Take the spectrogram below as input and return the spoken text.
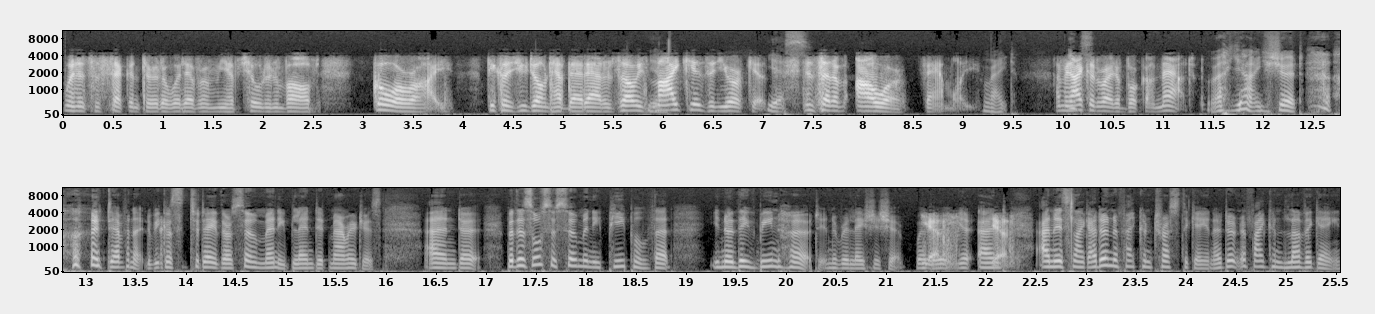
when it's a second, third, or whatever, and we have children involved, go awry because you don't have that attitude. It's always Yes. my kids and your kids Yes. instead of our family. Right. I mean, I could write a book on that. Well, yeah, you should definitely because today there are so many blended marriages, and uh, but there's also so many people that you know they've been hurt in a relationship. Yes, and yes. and it's like I don't know if I can trust again. I don't know if I can love again.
